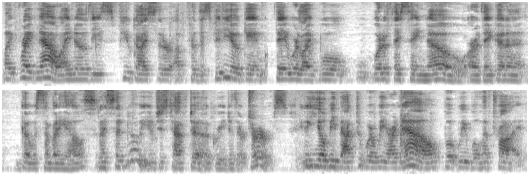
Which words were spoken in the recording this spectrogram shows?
like right now, I know these few guys that are up for this video game, they were like, well, what if they say no? Are they going to go with somebody else? And I said, no, you just have to agree to their terms. You'll be back to where we are now, but we will have tried.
